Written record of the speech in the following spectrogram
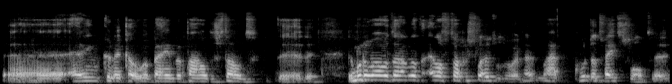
eh, erin kunnen komen bij een bepaalde stand? De, de, er moet nog wel wat aan dat elftal gesleuteld worden. Maar goed, dat weet Slot.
